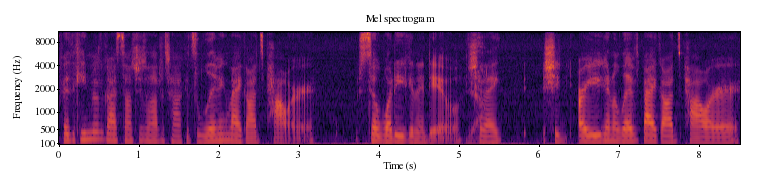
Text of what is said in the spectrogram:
For the kingdom of God's not just a lot of talk; it's living by God's power. So, what are you gonna do? Yeah. Should I? Should are you gonna live by God's power?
